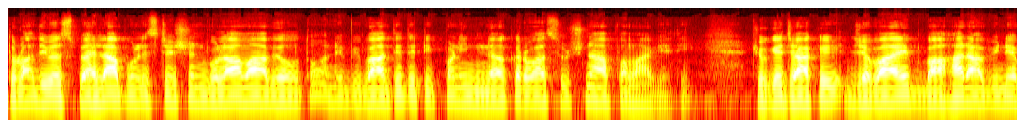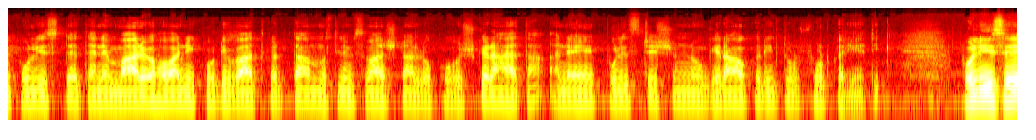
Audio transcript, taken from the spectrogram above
થોડા દિવસ પહેલાં પોલીસ સ્ટેશન બોલાવવામાં આવ્યો હતો અને વિવાદિત ટિપ્પણી ન કરવા સૂચના આપવામાં આવી હતી. જોકે ઝાકીર જવાએ બહાર આવીને પોલીસને તેને માર્યો હોવાની ખોટી વાત કરતા મુસ્લિમ સમાજના લોકો ઉશ્કેરાયા હતા અને પોલીસ સ્ટેશનનો ઘેરાવ કરી તોડફોડ કરી હતી. પોલીસે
